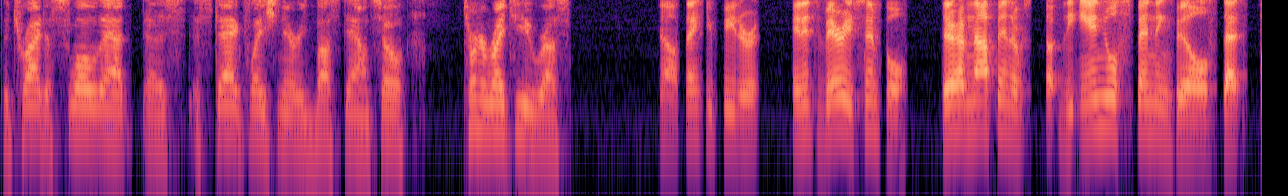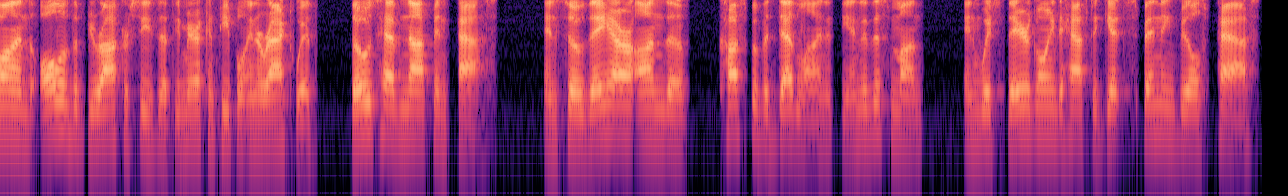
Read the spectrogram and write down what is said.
to try to slow that uh, stagflationary bust down. So turn it right to you, Russ. No, thank you, Peter and it's very simple. There have not been a, the annual spending bills that fund all of the bureaucracies that the American people interact with. Those have not been passed. And so they are on the cusp of a deadline at the end of this month in which they're going to have to get spending bills passed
